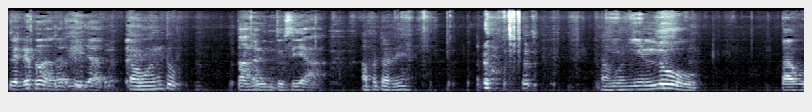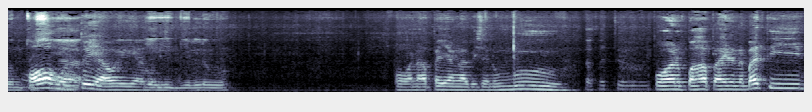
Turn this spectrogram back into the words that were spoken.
Gak dia mah ngerti Jan. Tahun tuh tahun tuh sih ya apa tuh artinya? Tahun gigi lu tahun tuh oh huntu ya oh iya. Iya, gigi lu pohon apa yang nggak bisa numbuh apa tuh? Pohon paha lahir dan batin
